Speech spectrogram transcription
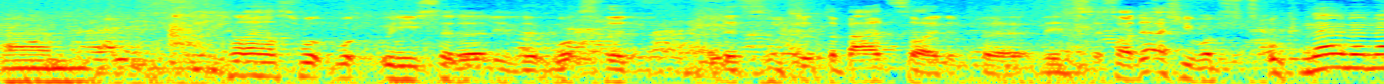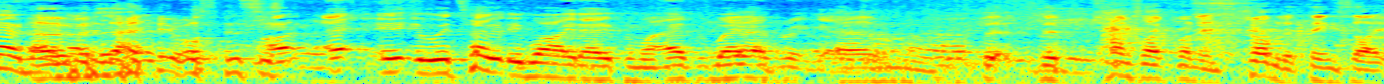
um, can I ask what, what, when you said earlier that what's the the, the bad side of the, the incident? So I don't actually want to talk. No, no, no, no. Um, no, no, no it wasn't. I, it, we're totally wide open, whatever, wherever yeah. it goes. Um, but the times I've run into trouble are things like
